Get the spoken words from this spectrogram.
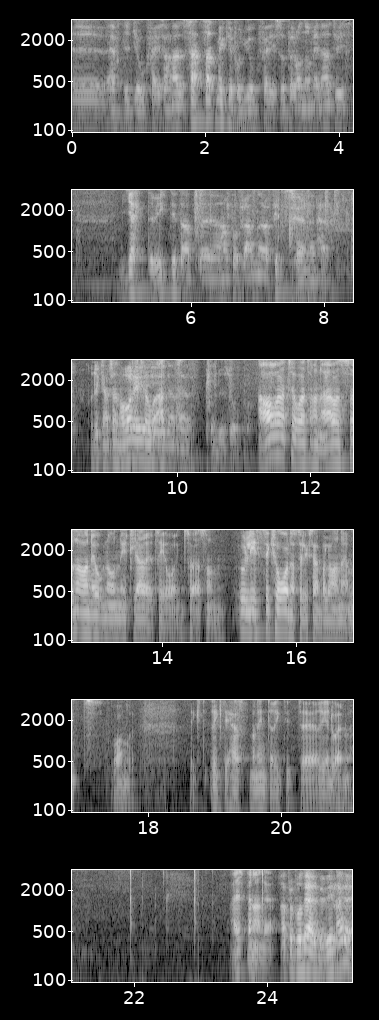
eh, efter Jokeface. Han har satsat mycket på Jokeface och för honom är det naturligtvis jätteviktigt att eh, han får fram några fixstjärnor här. Och det kanske han har i, i tror den att- här som du såg på. Ja, jag tror att han har. Och sen har han nog någon ytterligare treåring tror jag. Som Ulisse Kronos till exempel har han nämnt. Var en rikt, riktig häst men inte riktigt eh, redo ännu. Ja, det är spännande. Apropå derbyvinnare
